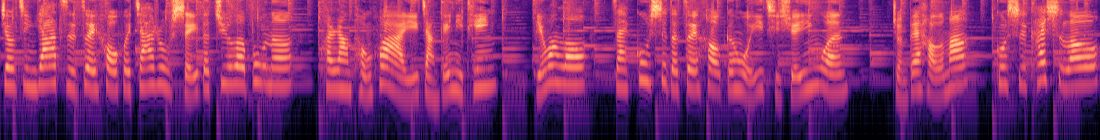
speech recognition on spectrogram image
究竟鸭子最后会加入谁的俱乐部呢？快让童话阿姨讲给你听！别忘喽，在故事的最后跟我一起学英文。准备好了吗？故事开始喽！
